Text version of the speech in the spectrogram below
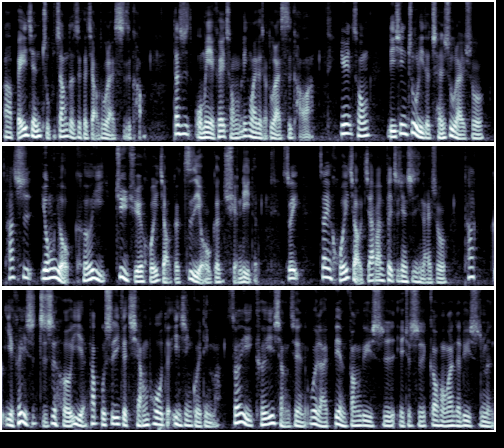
啊北检主张的这个角度来思考，但是我们也可以从另外一个角度来思考啊。因为从理性助理的陈述来说，他是拥有可以拒绝回缴的自由跟权利的，所以在回缴加班费这件事情来说，他也可以是只是合意啊，它不是一个强迫的硬性规定嘛。所以可以想见，未来辩方律师，也就是高鸿安的律师们。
